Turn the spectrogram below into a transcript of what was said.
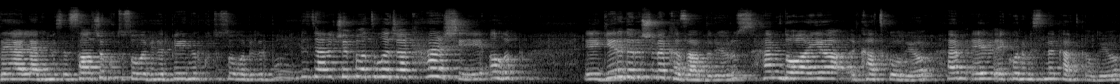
değerlendirmesi, salça kutusu olabilir, peynir kutusu olabilir. Bu, biz yani çöpe atılacak her şeyi alıp e, geri dönüşüme kazandırıyoruz. Hem doğaya katkı oluyor, hem ev ekonomisine katkı oluyor.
